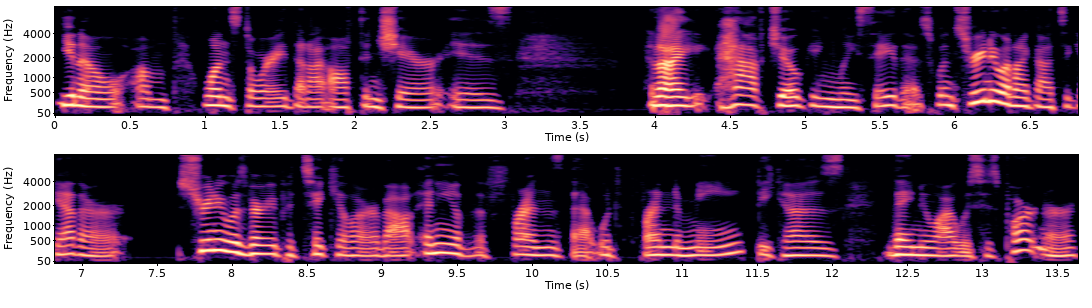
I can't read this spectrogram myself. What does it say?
you know, um, one story that I often share is, and I half jokingly say this when Srinu and I got together, Srini was very particular about any of the friends that would friend me because they knew I was his partner.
